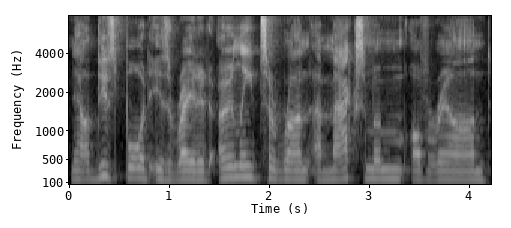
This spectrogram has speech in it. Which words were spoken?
Now this board is rated only to run a maximum of around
